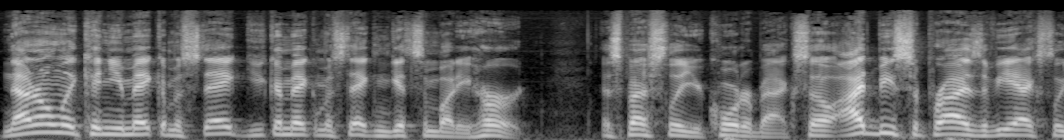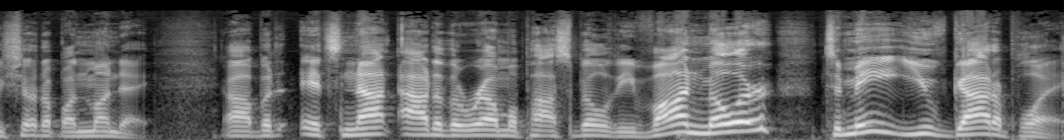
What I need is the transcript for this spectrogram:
not only can you make a mistake, you can make a mistake and get somebody hurt, especially your quarterback. So I'd be surprised if he actually showed up on Monday. Uh, but it's not out of the realm of possibility. Von Miller, to me, you've got to play.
